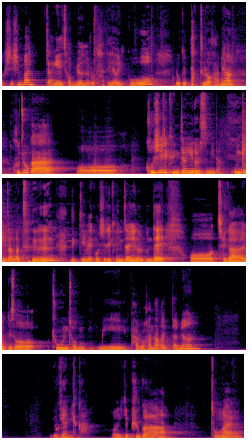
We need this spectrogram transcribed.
역시 신발장이 전면으로 다 되어 있고 이렇게 딱 들어가면 구조가 어, 거실이 굉장히 넓습니다. 운동장 같은 느낌의 거실이 굉장히 넓은데 어, 제가 여기서 좋은 점이 바로 하나가 있다면 여기 아닐까. 어, 이게 뷰가 정말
